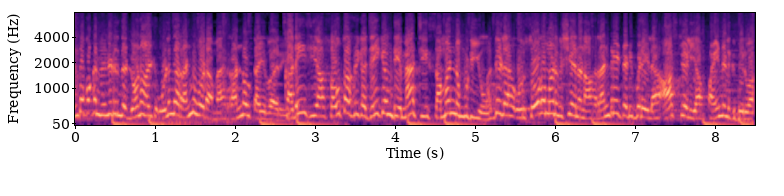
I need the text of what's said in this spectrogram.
அந்த பக்கம் நின்று இருந்த டொனால்ட் ஒழுங்கா ரன் ஓடாம ரன் அவுட் ஆயிவாரு கடைசியா சவுத் ஆப்பிரிக்கா ஜெயிக்க வேண்டிய மேட்ச் சமன்ன முடியும். அதுல ஒரு சோகமான விஷயம் என்னன்னா ரன் ரேட் அடிப்படையில ஆஸ்திரேலியா ஃபைனலுக்கு போயிருவாங்க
